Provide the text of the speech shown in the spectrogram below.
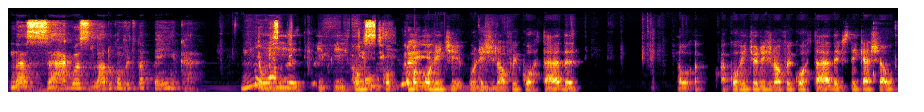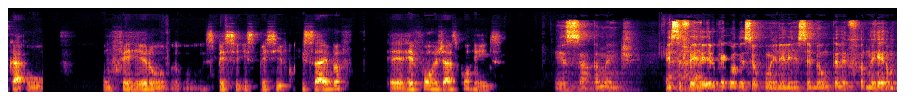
nas águas lá do convento da Penha, cara. Nossa! E, e- e como, como- a ele. corrente original foi cortada, a, a corrente original foi cortada, eles têm que achar o, o- um ferreiro específico que saiba é, reforjar as correntes. Exatamente. Esse ferreiro, o que aconteceu com ele? Ele recebeu um telefonema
